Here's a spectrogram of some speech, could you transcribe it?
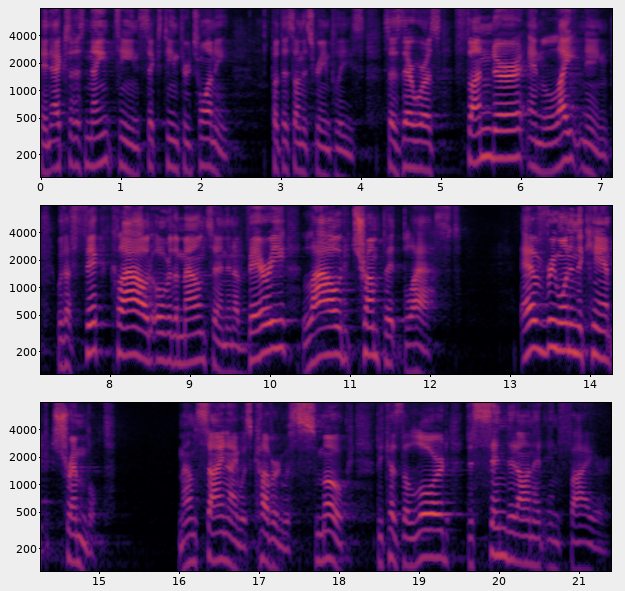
in Exodus 19 16 through 20. Put this on the screen, please. It says, There was thunder and lightning with a thick cloud over the mountain and a very loud trumpet blast. Everyone in the camp trembled. Mount Sinai was covered with smoke because the Lord descended on it in fire.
